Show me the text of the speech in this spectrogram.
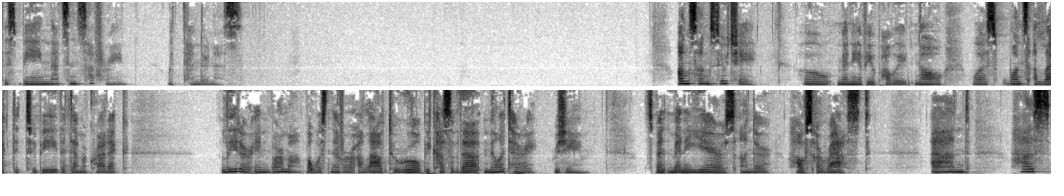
this being that's in suffering with tenderness. Aung San Suu Kyi, who many of you probably know, was once elected to be the democratic leader in Burma, but was never allowed to rule because of the military regime. Spent many years under house arrest and has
